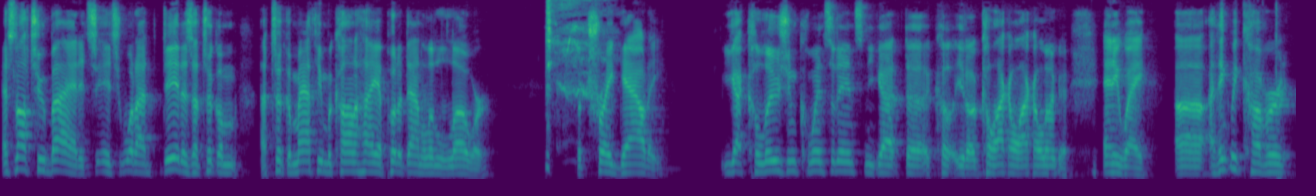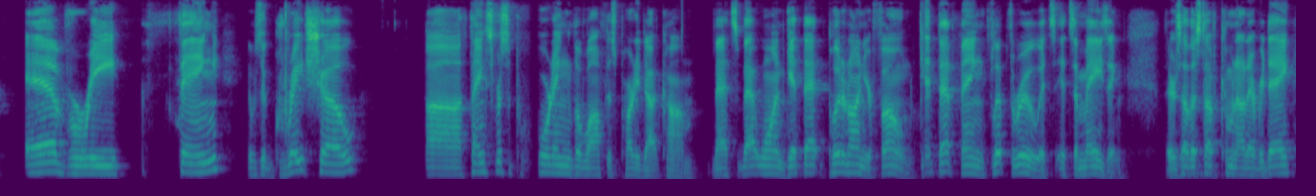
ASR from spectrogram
That's not too bad. It's it's what I did is I took a I took a Matthew McConaughey, I put it down a little lower. But Trey Gowdy. You got collusion, coincidence, and you got uh, co- you know kalaka Anyway, uh, I think we covered everything. It was a great show. Uh, thanks for supporting the loftusparty.com. That's that one. Get that, put it on your phone. Get that thing, flip through. It's it's amazing. There's other stuff coming out every day.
